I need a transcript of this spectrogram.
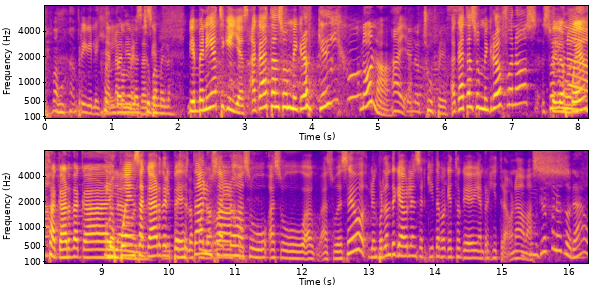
vamos a privilegiar la Daniela, conversación. chúpamela. Bienvenidas, chiquillas. Acá están sus micrófonos. ¿Qué dijo? No, nada. Ah, ya. Que lo chupes. Acá están sus micrófonos. Se los una- pueden sacar de acá. Los pueden sacar del méteselos por pedestal, la usarlos raja. a su, a, su, a, a su deseo. Lo importante es que hablen cerquita para que esto quede bien registrado, nada más. micrófono es dorado.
